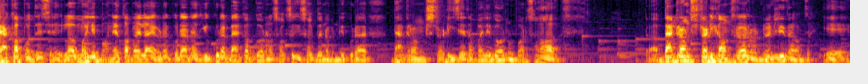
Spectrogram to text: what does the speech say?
ब्याकअप हो त्यसै ल मैले भने तपाईँलाई एउटा कुरा र यो कुरा ब्याकअप गर्न सक्छ कि सक्दैन भन्ने कुरा ब्याकग्राउन्ड स्टडी चाहिँ तपाईँले गर्नुपर्छ। ब्याकग्राउन्ड स्टडी काउन्सिलर भनेर लिँदा हुन्छ। ए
